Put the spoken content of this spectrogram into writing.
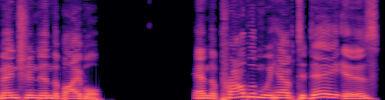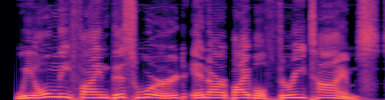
mentioned in the Bible. And the problem we have today is we only find this word in our Bible three times.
